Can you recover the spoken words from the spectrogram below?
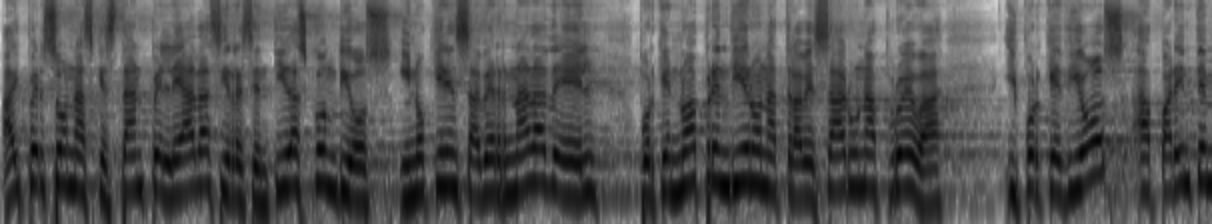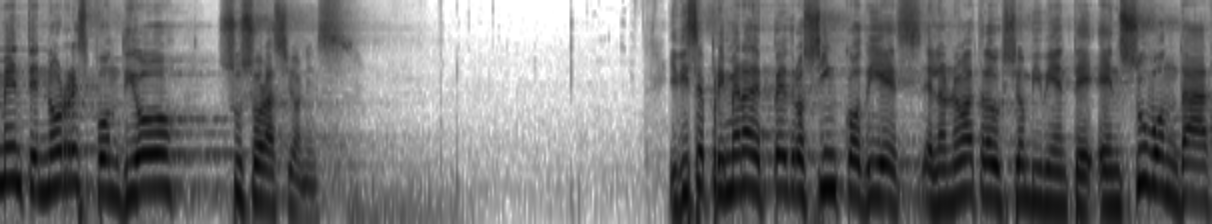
hay personas que están peleadas y resentidas con Dios y no quieren saber nada de Él porque no aprendieron a atravesar una prueba y porque Dios aparentemente no respondió sus oraciones. Y dice Primera de Pedro 5:10 en la Nueva Traducción Viviente, en su bondad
